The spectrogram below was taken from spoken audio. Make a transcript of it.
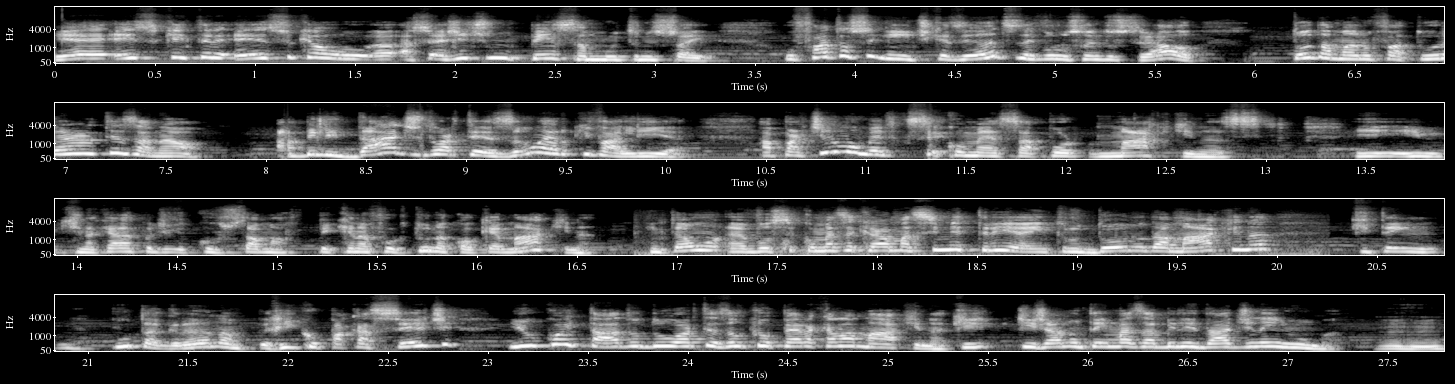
E é, é isso que é, é isso que é o, a, a, gente não pensa muito nisso aí. O fato é o seguinte, quer dizer, antes da Revolução Industrial, toda a manufatura era artesanal. A habilidade do artesão era o que valia. A partir do momento que você começa a pôr máquinas, e, e que naquela podia custar uma pequena fortuna qualquer máquina, então é, você começa a criar uma simetria entre o dono da máquina que tem puta grana, rico pra cacete, e o coitado do artesão que opera aquela máquina, que, que já não tem mais habilidade nenhuma. Uhum.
